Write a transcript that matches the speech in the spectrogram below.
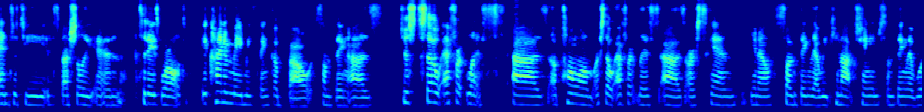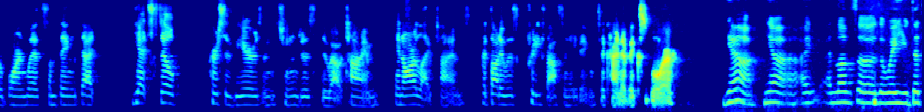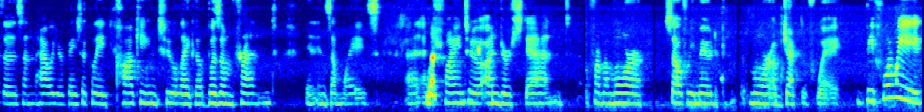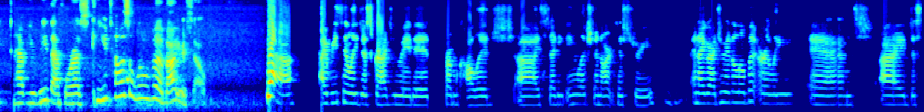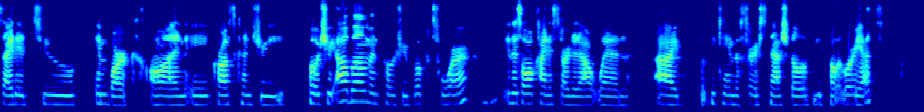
entity, especially in today's world. It kind of made me think about something as just so effortless as a poem or so effortless as our skin, you know, something that we cannot change, something that we're born with, something that yet still perseveres and changes throughout time in our lifetimes. I thought it was pretty fascinating to kind of explore. Yeah, yeah. I, I love the, the way you did this and how you're basically talking to like a bosom friend in, in some ways and, and right. trying to understand from a more self removed, more objective way. Before we have you read that for us, can you tell us a little bit about yourself? Yeah, I recently just graduated from college. Uh, I studied English and art history, mm-hmm. and I graduated a little bit early and I decided to embark on a cross country poetry album and poetry book tour. Mm-hmm. This all kind of started out when I became the first Nashville Youth Poet Laureate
